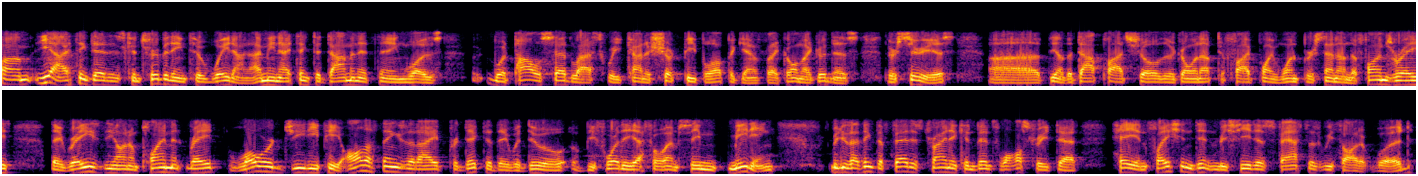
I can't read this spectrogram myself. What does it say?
Um, yeah, I think that is contributing to weight on. I mean, I think the dominant thing was what Powell said last week kind of shook people up again. It's like, oh my goodness, they're serious. Uh, you know, the dot plots show they're going up to 5.1% on the funds rate. They raised the unemployment rate, lowered GDP, all the things that I predicted they would do before the FOMC meeting, because I think the Fed is trying to convince Wall Street that, hey, inflation didn't recede as fast as we thought it would.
